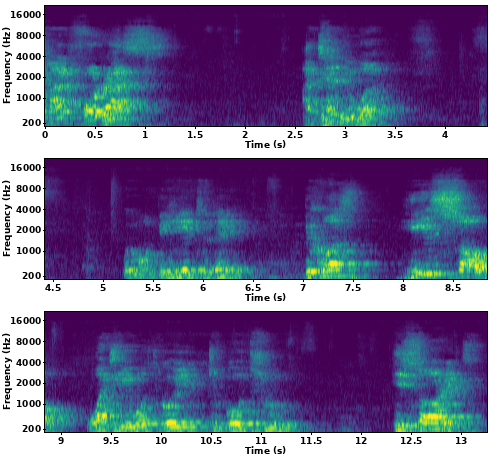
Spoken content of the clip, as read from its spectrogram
had for us, I tell you what, we won't be here today. Because he saw what he was going to go through. He saw it.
